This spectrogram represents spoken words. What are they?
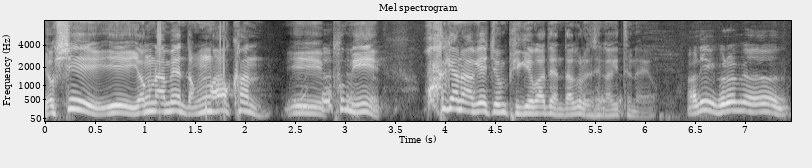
역시 이 영남의 넉넉한 이 품이 확연하게 좀 비교가 된다 그런 생각이 드네요. 아니 그러면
